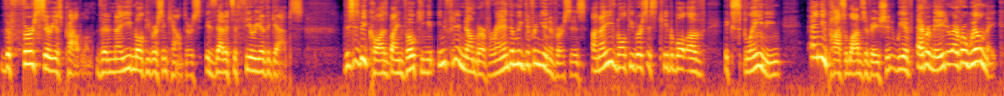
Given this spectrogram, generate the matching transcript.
The first serious problem that a naive multiverse encounters is that it's a theory of the gaps. This is because by invoking an infinite number of randomly different universes, a naive multiverse is capable of explaining any possible observation we have ever made or ever will make,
